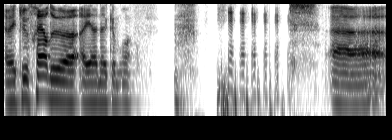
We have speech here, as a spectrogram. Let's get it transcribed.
avec le frère de euh, Aya Nakamura. Euh,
